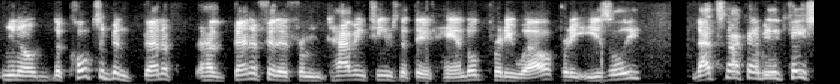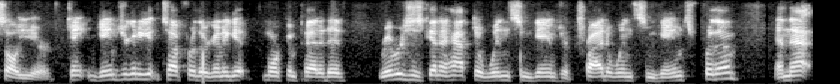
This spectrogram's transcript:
you know the Colts have been benef- have benefited from having teams that they've handled pretty well, pretty easily. That's not going to be the case all year. Games are going to get tougher. They're going to get more competitive. Rivers is going to have to win some games or try to win some games for them. And that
